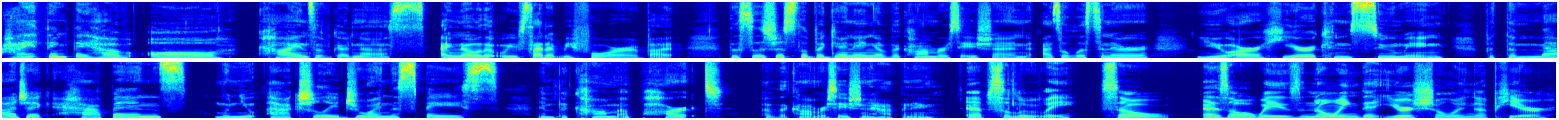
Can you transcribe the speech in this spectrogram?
I think they have all kinds of goodness. I know that we've said it before, but this is just the beginning of the conversation. As a listener, you are here consuming, but the magic happens when you actually join the space and become a part of the conversation happening. Absolutely. So, as always, knowing that you're showing up here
